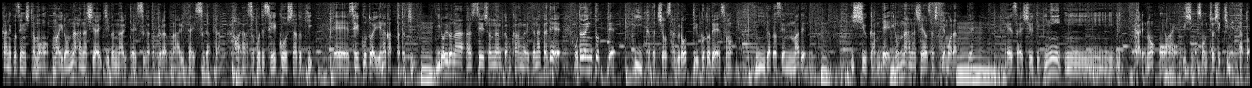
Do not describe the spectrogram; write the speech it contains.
金子選手とも、まあ、いろんな話し合い自分のありたい姿クラブのありたい姿、はい。あそこで成功した時、えー成功とは言えなかった時、うん。いろいろなあシチュエーションなんかも考えた中でお互いにとっていい形を探ろうっていうことでその新潟戦までの1週間でいろんな話し合いをさせてもらって、うん。えー最終的に彼の意思も尊重して決めたと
